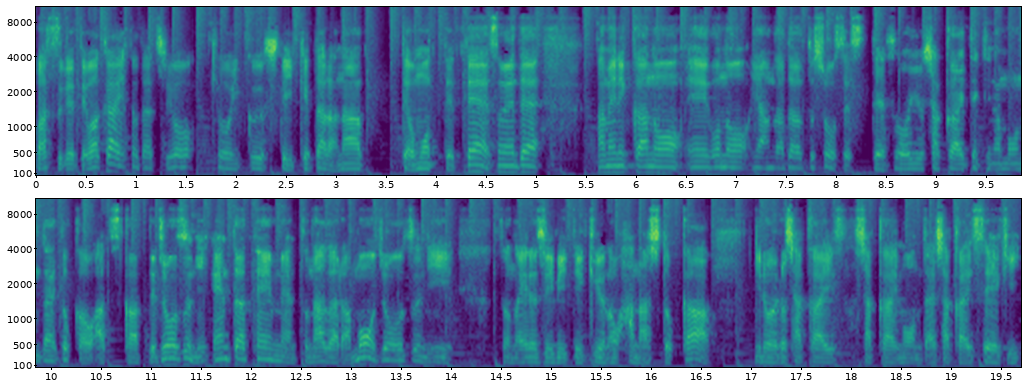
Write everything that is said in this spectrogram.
う忘れて、若い人たちを教育していけたらなって思ってて、それで、アメリカの英語のヤングアダルト小説ってそういう社会的な問題とかを扱って上手にエンターテインメントながらも上手にその LGBTQ の話とかいろいろ社会、社会問題、社会正義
